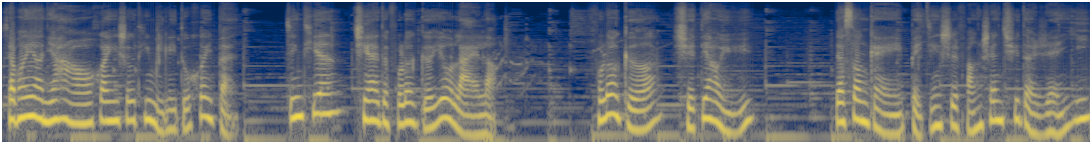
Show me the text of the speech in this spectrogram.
小朋友你好，欢迎收听米粒读绘本。今天，亲爱的弗洛格又来了。弗洛格学钓鱼，要送给北京市房山区的任一、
